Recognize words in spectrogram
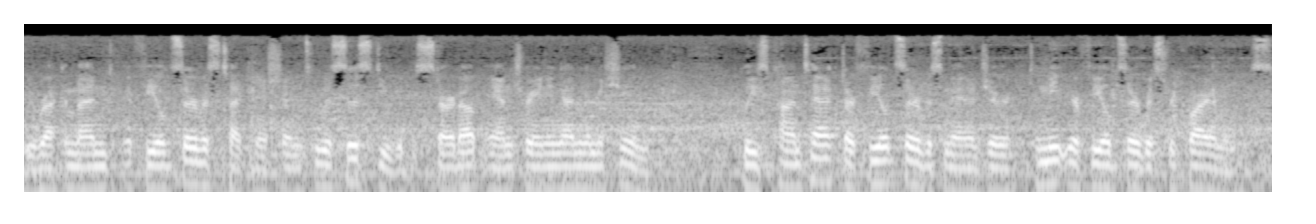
We recommend a field service technician to assist you with the startup and training on your machine. Please contact our field service manager to meet your field service requirements.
